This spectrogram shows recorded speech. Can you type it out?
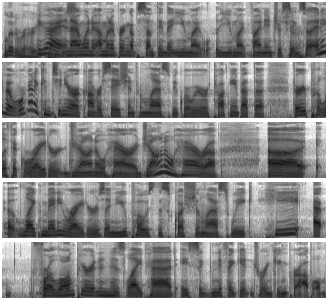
literary. You're things. and I want to. I'm going to bring up something that you might you might find interesting. Sure. So, anyway, we're going to continue our conversation from last week where we were talking about the very prolific writer John O'Hara. John O'Hara. Uh, like many writers, and you posed this question last week, he, at, for a long period in his life, had a significant drinking problem.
